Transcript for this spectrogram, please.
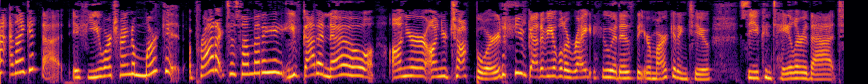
I, and I get that. If you are trying to market a product to somebody, you've got to know on your, on your chalkboard, you've got to be able to write who it is that you're marketing to so you can tailor that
